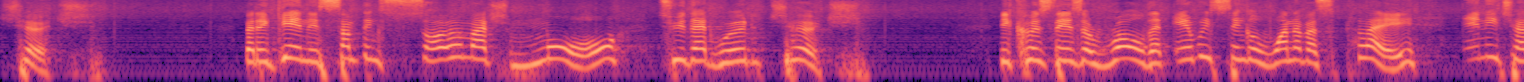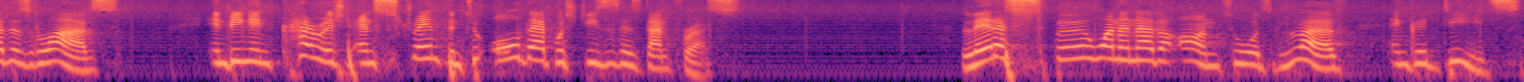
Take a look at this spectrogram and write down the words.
church. But again, there's something so much more to that word church. Because there's a role that every single one of us play in each other's lives in being encouraged and strengthened to all that which Jesus has done for us. Let us spur one another on towards love and good deeds.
